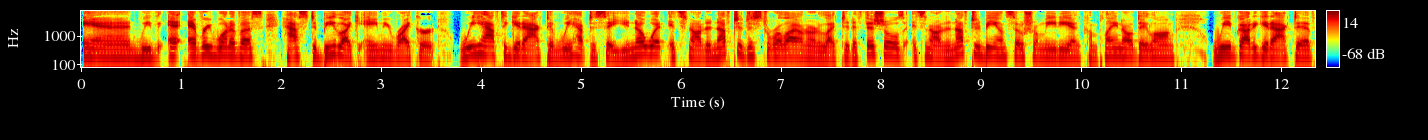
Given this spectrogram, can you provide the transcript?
and we've, every one of us has to be like Amy Reichert. We have to get active. We have to say, you know what? It's not enough to just rely on our elected officials. It's not enough to be on social media and complain all day long. We've got to get active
